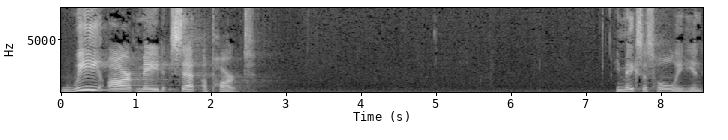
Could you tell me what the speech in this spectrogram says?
we are made set apart. He makes us holy. He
